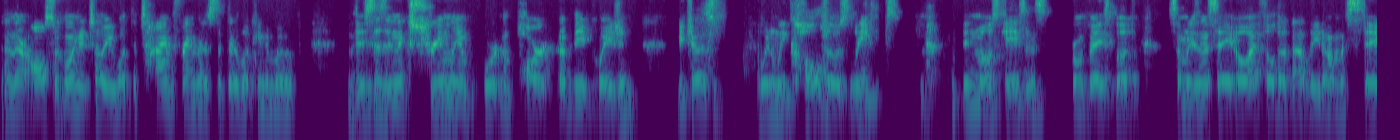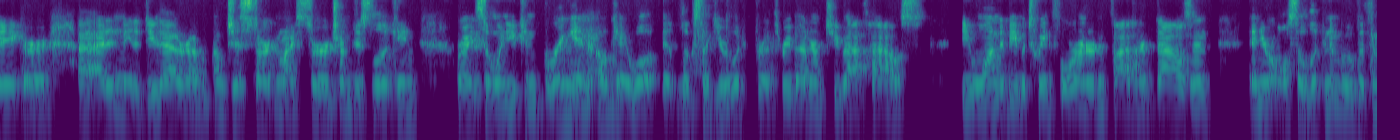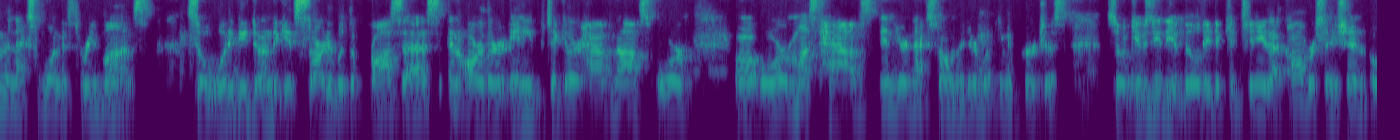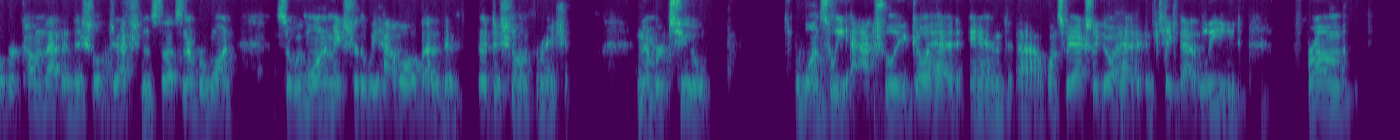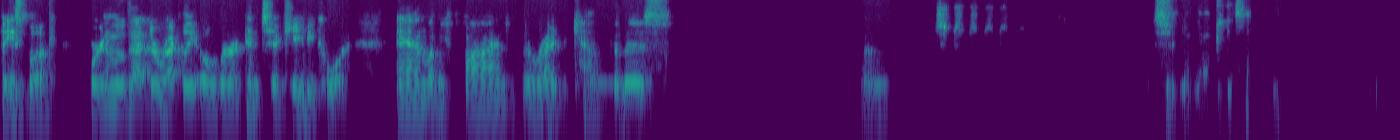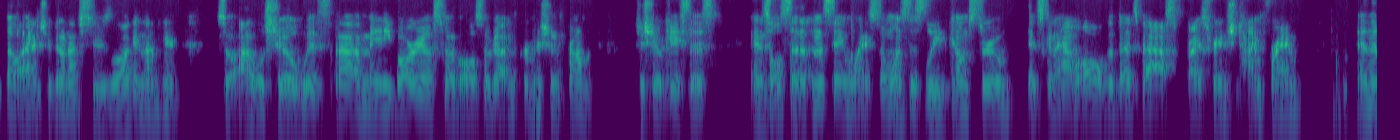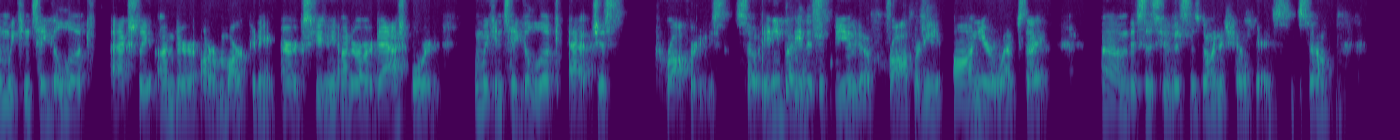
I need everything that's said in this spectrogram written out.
And they're also going to tell you what the time frame is that they're looking to move. This is an extremely important part of the equation because when we call those leads, in most cases from Facebook, somebody's going to say, Oh, I filled out that lead on mistake, or I, I didn't mean to do that, or I'm, I'm just starting my search, I'm just looking right? So when you can bring in, okay, well, it looks like you were looking for a three bedroom, two bath house. You wanted to be between 400 and 500,000. And you're also looking to move within the next one to three months. So what have you done to get started with the process? And are there any particular have nots or, or must haves in your next home that you're looking to purchase? So it gives you the ability to continue that conversation and overcome that initial objection. So that's number one. So we want to make sure that we have all of that ad- additional information. Number two, once we actually go ahead and uh, once we actually go ahead and take that lead from Facebook, we're going to move that directly over into KV Core. And let me find the right account for this. Oh, I actually don't have Sue's login on here. So I will show with uh, Manny Barrios, who I've also gotten permission from to showcase this. And it's all set up in the same way. So once this lead comes through, it's going to have all of the beds, baths, price range, time frame. And then we can take a look actually under our marketing, or excuse me, under our dashboard, and we can take a look at just properties. So anybody that's viewed a property on your website, um, this is who this is going to showcase. So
